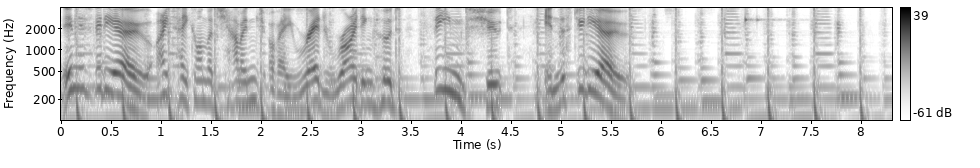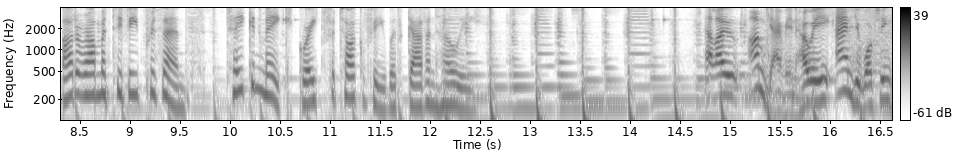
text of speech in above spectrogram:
In this video, I take on the challenge of a Red Riding Hood themed shoot in the studio. Adorama TV presents Take and Make Great Photography with Gavin Hoey. Hello, I'm Gavin Hoey and you're watching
